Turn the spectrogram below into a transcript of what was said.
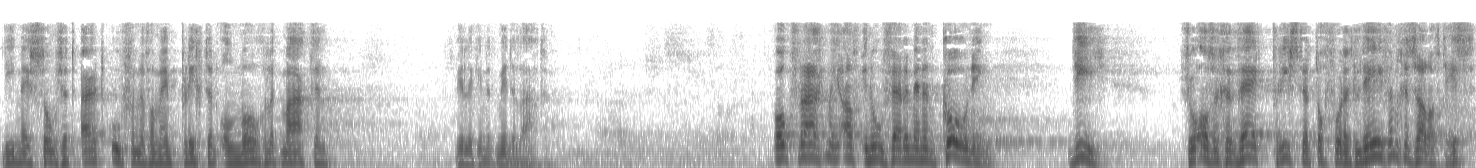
die mij soms het uitoefenen van mijn plichten onmogelijk maakten... wil ik in het midden laten. Ook vraag ik mij af in hoeverre men een koning... die, zoals een gewijd priester toch voor het leven gezalfd is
